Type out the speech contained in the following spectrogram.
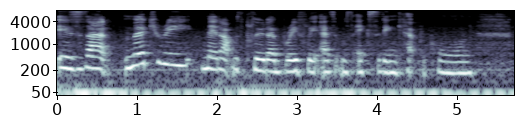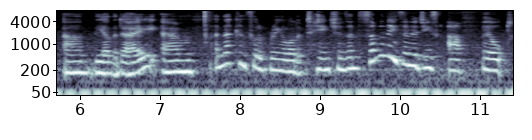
is that Mercury met up with Pluto briefly as it was exiting Capricorn uh, the other day, um, and that can sort of bring a lot of tensions. And some of these energies are felt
